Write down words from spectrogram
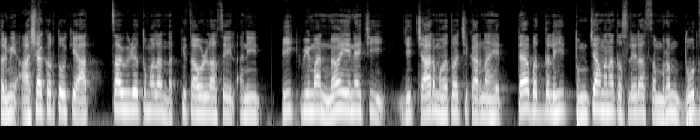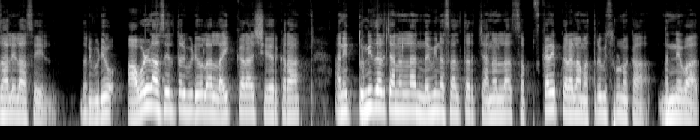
तर मी आशा करतो की आजचा व्हिडिओ तुम्हाला नक्कीच आवडला असेल आणि पीक विमा न येण्याची जी चार महत्त्वाची कारणं आहेत त्याबद्दलही तुमच्या मनात असलेला संभ्रम दूर झालेला असेल. जर व्हिडिओ आवडला असेल तर व्हिडिओला लाईक करा शेअर करा आणि तुम्ही जर चॅनलला नवीन असाल तर चॅनलला सबस्क्राईब करायला मात्र विसरू नका. धन्यवाद.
